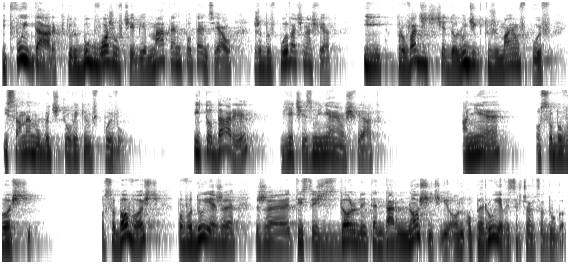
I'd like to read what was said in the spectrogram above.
I Twój dar, który Bóg włożył w Ciebie, ma ten potencjał, żeby wpływać na świat i prowadzić cię do ludzi, którzy mają wpływ i samemu być człowiekiem wpływu. I to dary, wiecie, zmieniają świat, a nie osobowości. Osobowość powoduje, że, że ty jesteś zdolny ten dar nosić i on operuje wystarczająco długo,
